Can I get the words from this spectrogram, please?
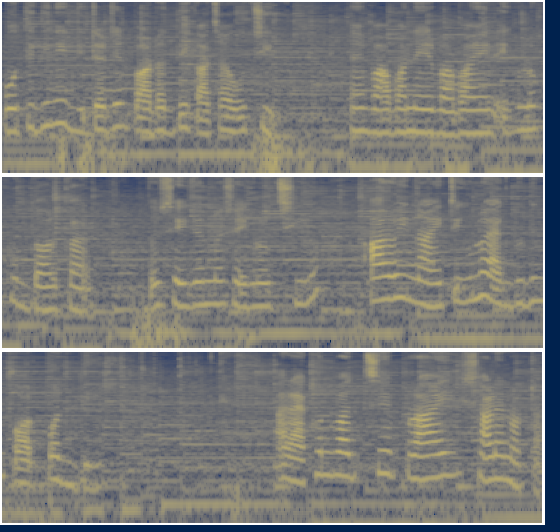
প্রতিদিনই ডিটারজেন্ট পাউডার দিয়ে কাচা উচিত। বাবানের বাবায়ের এগুলো খুব দরকার। তো সেই জন্য সেইগুলো ছিল। আর ওই নাইটিগুলো এক দুদিন পর পর দিই। আর এখন বাজছে প্রায় সাড়ে নটা।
